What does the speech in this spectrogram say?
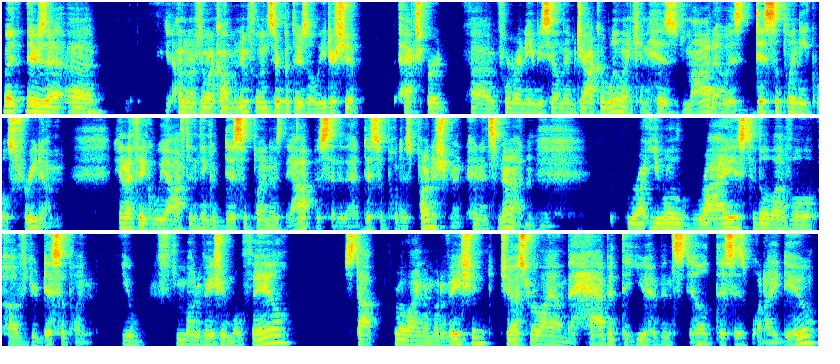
but there's a, a, I don't know if you want to call him an influencer, but there's a leadership expert, uh, former Navy SEAL named Jocko Willink, and his motto is discipline equals freedom. And I think we often think of discipline as the opposite of that. Discipline is punishment, and it's not. Mm-hmm. Right, you will rise to the level of your discipline. You motivation will fail, Stop relying on motivation. Just rely on the habit that you have instilled. This is what I do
